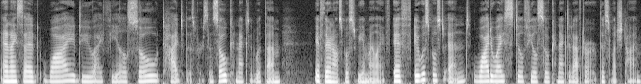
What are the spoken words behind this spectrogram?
and I said, Why do I feel so tied to this person, so connected with them? If they're not supposed to be in my life. If it was supposed to end, why do I still feel so connected after this much time?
